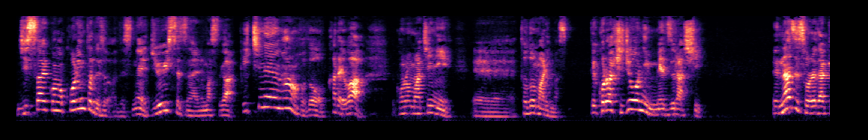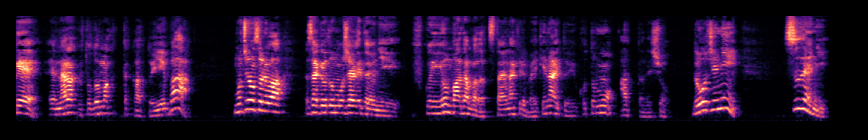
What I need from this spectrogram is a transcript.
実際このコリントではですね11節になりますが1年半ほど彼はこの町にとど、えー、まります。でこれは非常に珍しい。でなぜそれだけ長くとどまったかといえばもちろんそれは先ほど申し上げたように福音をまだまだ伝えなければいけないということもあったでしょう同時にすでに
